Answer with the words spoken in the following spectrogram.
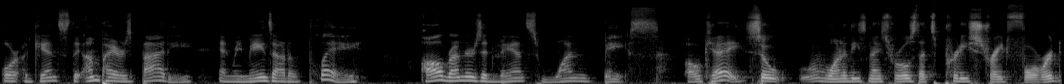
or against the umpire's body and remains out of play. All runners advance one base. Okay, so one of these nice rules that's pretty straightforward,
